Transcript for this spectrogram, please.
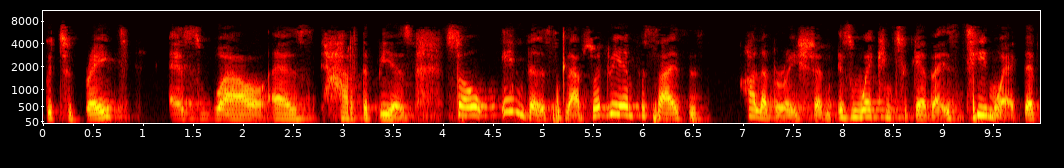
Good to Great, as well as Hartebeers. So in those clubs, what we emphasize is collaboration, is working together, is teamwork, that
